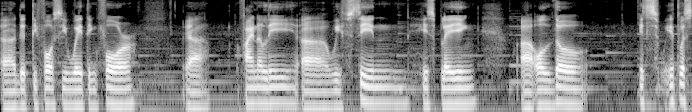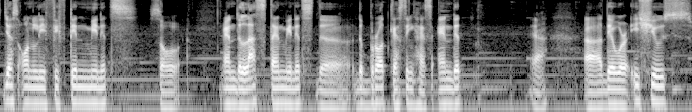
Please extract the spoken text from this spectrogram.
uh, the tifosi waiting for. Yeah finally uh, we've seen his playing uh, although it's it was just only 15 minutes so and the last 10 minutes the the broadcasting has ended. Yeah uh, there were issues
